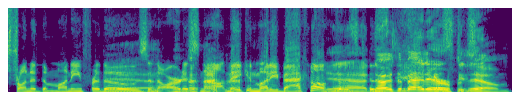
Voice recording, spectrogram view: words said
fronted the money for those, Yeah. and the artists not making money back on yeah, those. no, it's a bad era for them.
